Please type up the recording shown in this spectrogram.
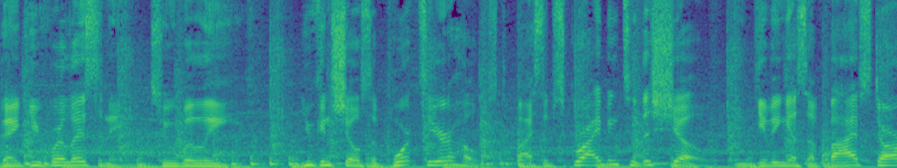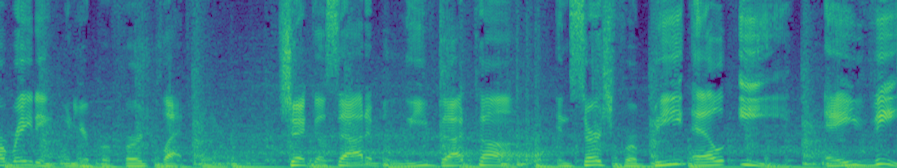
Thank you for listening to Bleav. You can show support to your host by subscribing to the show and giving us a five star rating on your preferred platform. Check us out at Bleav.com and search for B L E A V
